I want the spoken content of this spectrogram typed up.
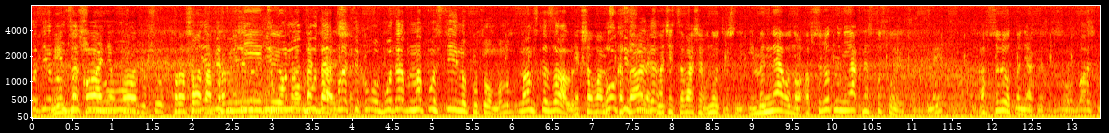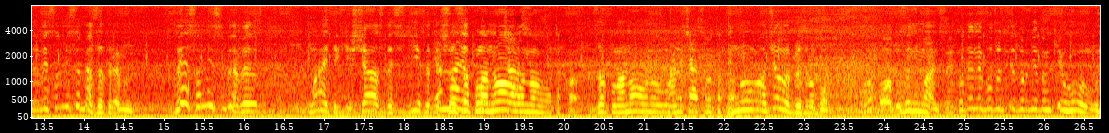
от я вам за що законів про- що про що є там, про міліцію, і воно про так буде далі. практиково, буде на постійно по тому. Ну, нам сказали. Якщо вам Поки сказали, йде- значить це ваше внутрішнє. І мене воно абсолютно ніяк не стосується, розумієте? Абсолютно ніяк не Ну, стосується. Бачите, ви самі себе затримуєте. Ви самі себе, ви маєте якийсь час десь їхати, Я що маю заплановано, часу отако. заплановано. У мене часу отако. Ну, а чого ви без роботи? Роботу займаються, і туди не будуть ті дурні думки в голову.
